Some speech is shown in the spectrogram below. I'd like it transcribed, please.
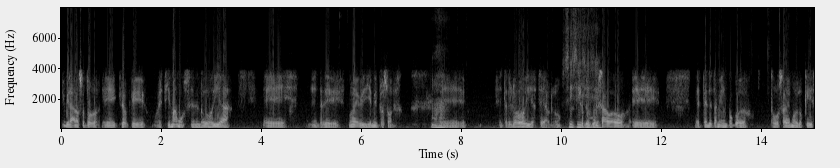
Y mira, nosotros eh, creo que estimamos en los dos días eh, entre 9 y 10 mil personas. Ajá. Eh, entre los dos días te hablo, ¿no? Sí, sí, Yo sí, creo que sí. el sábado eh, depende también un poco, todos sabemos lo que es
